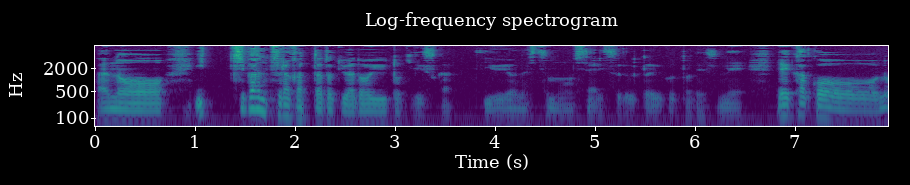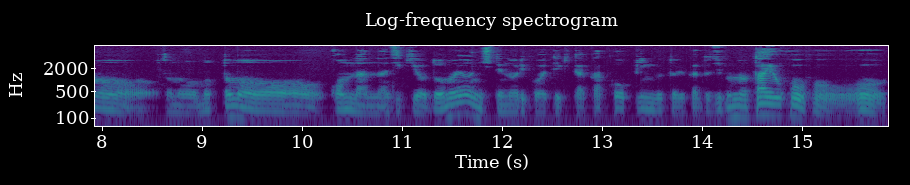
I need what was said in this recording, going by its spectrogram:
あの、一番辛かった時はどういう時ですか？っていうような質問をしたりするということですね。で、過去の、その、最も困難な時期をどのようにして乗り越えてきたか、コーピングというか、自分の対応方法を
